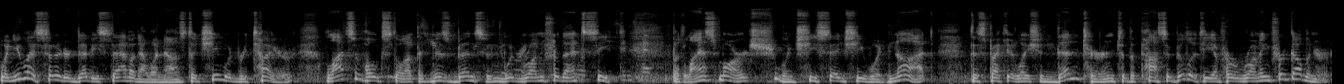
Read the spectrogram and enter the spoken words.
When U.S. Senator Debbie Stabenow announced that she would retire, lots of folks thought that Ms. Benson would run for that seat. But last March, when she said she would not, the speculation then turned to the possibility of her running for governor.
